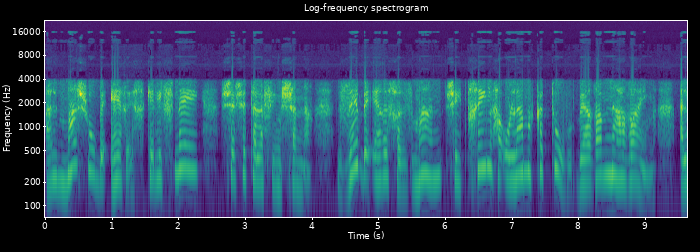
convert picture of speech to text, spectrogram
על משהו בערך כלפני 6,000 שנה. זה בערך הזמן שהתחיל העולם הכתוב בארם נהריים, על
